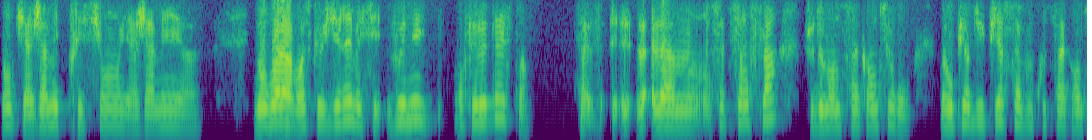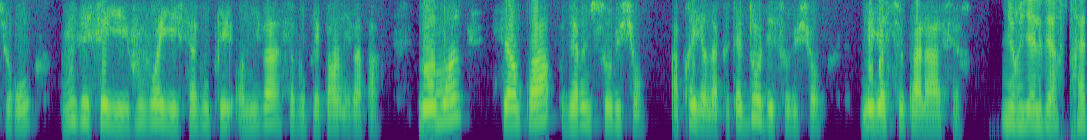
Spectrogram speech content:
Donc il n'y a jamais de pression, il n'y a jamais. Euh, donc voilà, moi ce que je dirais, mais c'est venez, on fait le test. Cette séance-là, je demande 50 euros. Au pire du pire, ça vous coûte 50 euros. Vous essayez, vous voyez, ça vous plaît, on y va, ça vous plaît pas, on n'y va pas. Mais au moins, c'est un pas vers une solution. Après, il y en a peut-être d'autres des solutions, mais il y a ce pas-là à faire. Muriel Verstrat,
